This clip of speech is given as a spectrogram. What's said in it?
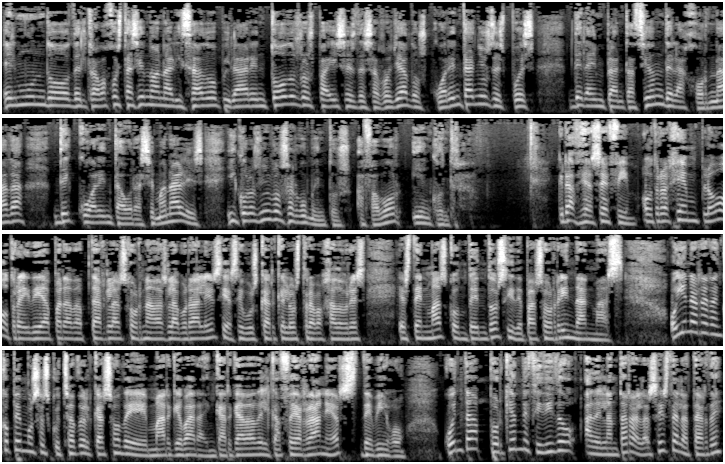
El mundo del trabajo está siendo analizado, Pilar, en todos los países desarrollados, 40 años después de la implantación de la jornada de 40 horas semanales y con los mismos argumentos a favor y en contra. Gracias, Efi. Otro ejemplo, otra idea para adaptar las jornadas laborales y así buscar que los trabajadores estén más contentos y de paso rindan más. Hoy en Herrera en Cope hemos escuchado el caso de Mar Guevara, encargada del café Runners de Vigo. Cuenta por qué han decidido adelantar a las seis de la tarde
